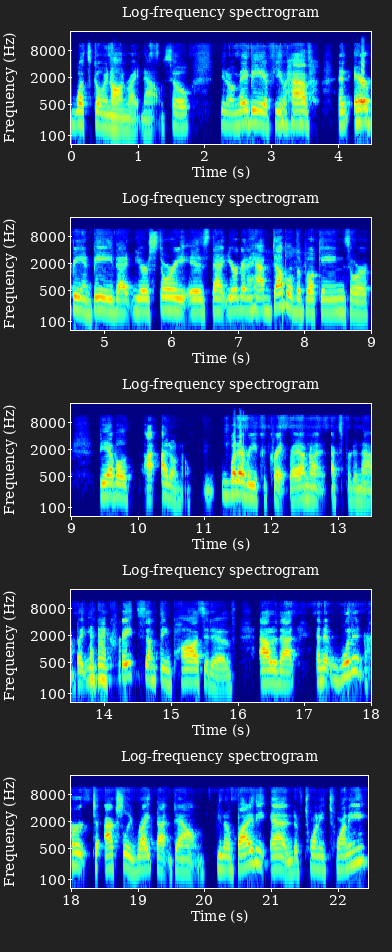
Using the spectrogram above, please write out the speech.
what's going on right now. So, you know, maybe if you have an Airbnb that your story is that you're going to have double the bookings or be able, I, I don't know, whatever you could create, right? I'm not an expert in that, but you can mm-hmm. create something positive out of that. And it wouldn't hurt to actually write that down you know, by the end of 2020,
